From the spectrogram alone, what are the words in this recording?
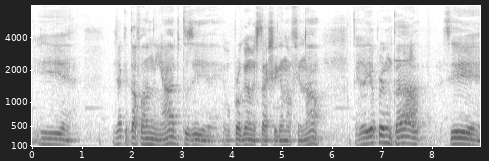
E já que está falando em hábitos e o programa está chegando ao final, eu ia perguntar ah. se,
